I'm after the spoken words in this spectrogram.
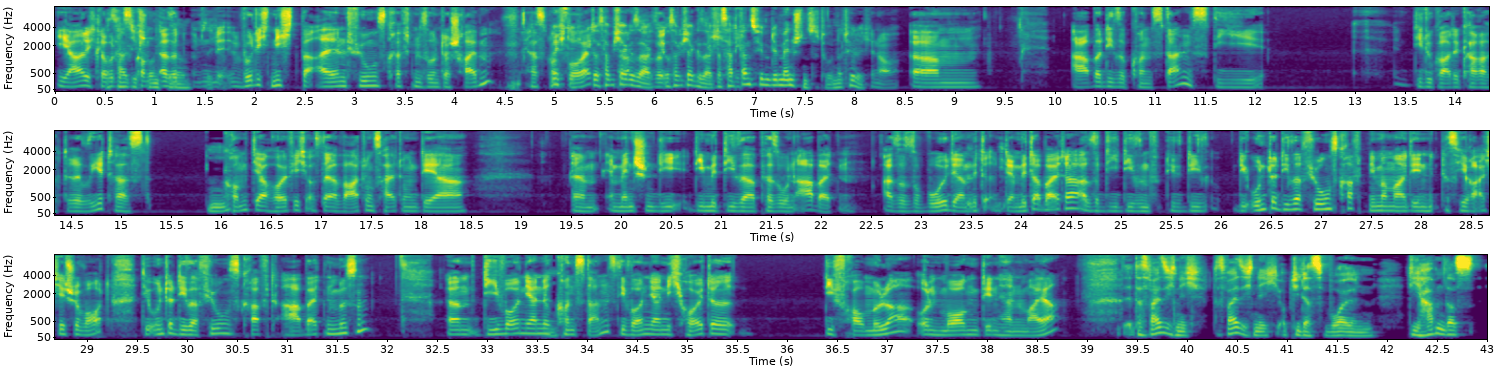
Ja, ich glaube, das, das kommt, also würde ich nicht bei allen Führungskräften so unterschreiben. Erstmal Richtig, vorweg. Das habe ich ja, ja gesagt. Also das habe ich ja gesagt. Das hat ganz viel mit den Menschen zu tun, natürlich. Genau. Ähm, aber diese Konstanz, die, die du gerade charakterisiert hast, mhm. kommt ja häufig aus der Erwartungshaltung der ähm, Menschen, die, die mit dieser Person arbeiten. Also sowohl der, Mit der Mitarbeiter, also die, diesem, die, die, die unter dieser Führungskraft, nehmen wir mal den, das hierarchische Wort, die unter dieser Führungskraft arbeiten müssen, ähm, die wollen ja eine Konstanz, die wollen ja nicht heute die Frau Müller und morgen den Herrn Meier. Das weiß ich nicht. Das weiß ich nicht, ob die das wollen. Die haben das,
